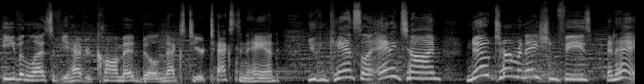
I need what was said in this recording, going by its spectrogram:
even less if you have your ComEd bill next to your text in hand. You can cancel at any time, no termination fees, and hey,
